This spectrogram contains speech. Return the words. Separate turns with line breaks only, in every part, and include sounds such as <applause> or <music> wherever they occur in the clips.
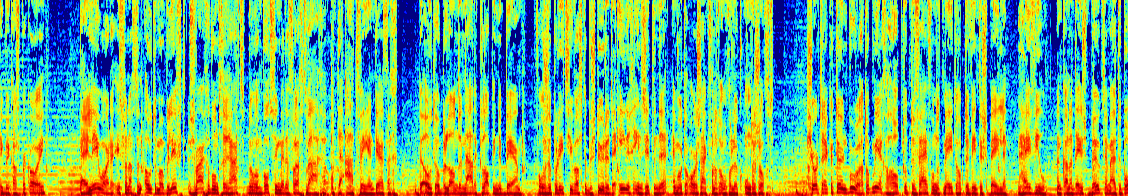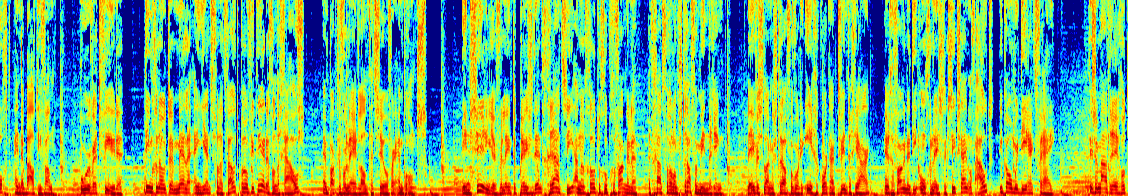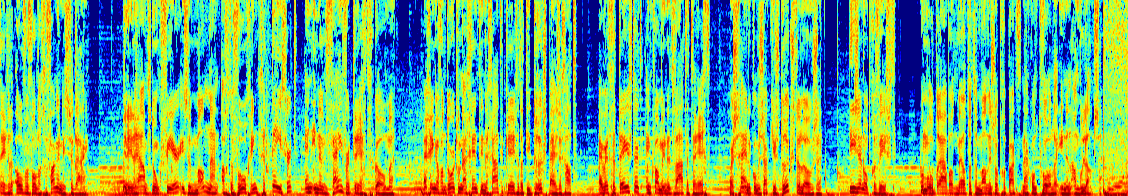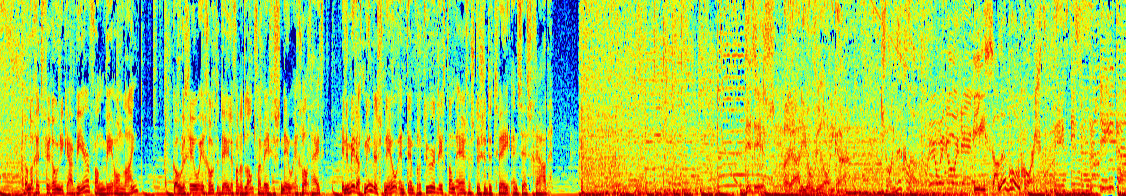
ik ben Casper Kooi. Bij Leeuwarden is vannacht een automobilist zwaar gewond geraakt... door een botsing met een vrachtwagen op de A32. De auto belandde na de klap in de berm. Volgens de politie was de bestuurder de enige inzittende... en wordt de oorzaak van het ongeluk onderzocht. Shorttrekker Teun Boer had op meer gehoopt op de 500 meter op de winterspelen. Hij viel. Een Canadees beukte hem uit de bocht en daar baalt hij van. Boer werd vierde. Teamgenoten Melle en Jens van het Woud profiteerden van de chaos... en pakten voor Nederland het zilver en brons. In Syrië verleent de president gratie aan een grote groep gevangenen. Het gaat vooral om strafvermindering. Levenslange straffen worden ingekort naar 20 jaar... en gevangenen die ongeneeslijk ziek zijn of oud, die komen direct vrij. Het is een maatregel tegen de overvolle gevangenissen daar. En in Raamsdonk-Veer is een man na een achtervolging getaserd... en in een vijver terechtgekomen. Hij ging er vandoor toen agenten in de gaten kregen dat hij drugs bij zich had. Hij werd geteesterd en kwam in het water terecht... waarschijnlijk om zakjes drugs te lozen. Die zijn opgevist. Omroep Brabant meldt dat de man is opgepakt... naar controle in een ambulance. Dan nog het Veronica Weer van Weer Online... Code geel in grote delen van het land vanwege sneeuw en gladheid. In de middag minder sneeuw en temperatuur ligt dan ergens tussen de 2 en 6 graden.
Dit is Radio Veronica.
Join the club.
Here we go.
Lisanne Bronkhorst.
Dit is Veronica.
